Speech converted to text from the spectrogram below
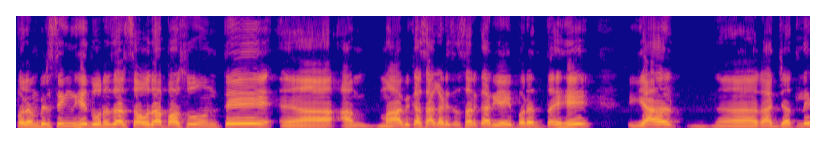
परमवीर सिंग हे दोन हजार चौदा पासून ते महाविकास आघाडीचं सरकार येईपर्यंत हे या राज्यातले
